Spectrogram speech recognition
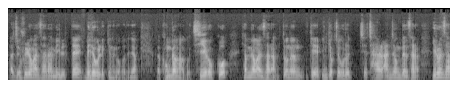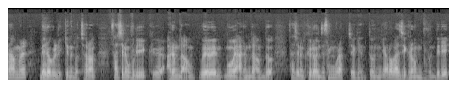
아주 훌륭한 사람일 때 매력을 느끼는 거거든요. 그러니까 건강하고 지혜롭고 현명한 사람 또는 이렇게 인격적으로 제- 잘 안정된 사람 이런 사람을 매력을 느끼는 것처럼 사실은 우리 그 아름다움 외모의 아름다움도 사실은 그런 이제 생물학적인 또는 여러 가지 그런 부분들이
